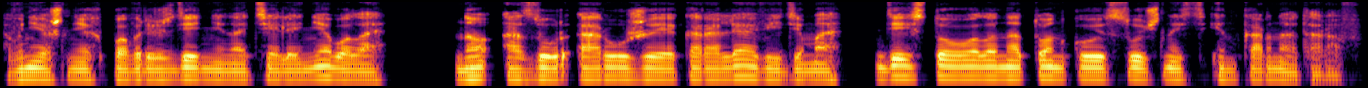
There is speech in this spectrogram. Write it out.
Внешних повреждений на теле не было, но азур оружия короля, видимо, действовало на тонкую сущность инкарнаторов.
